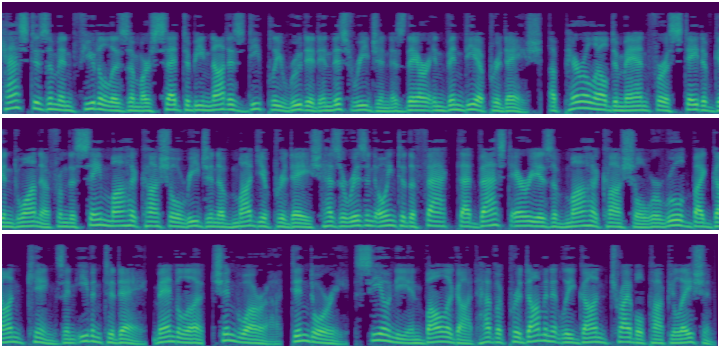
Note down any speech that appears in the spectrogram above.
Casteism and feudalism are said to be not as deeply rooted in this region as they are in Vindhya Pradesh. A parallel demand for a state of Gondwana from the same Mahakaushal region of Madhya Pradesh has arisen owing to the fact that vast areas of Mahakaushal were ruled by Gond kings and even today, Mandala, Chhindwara, Dindori, Seoni, and Balaghat have a predominantly Gond tribal population.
